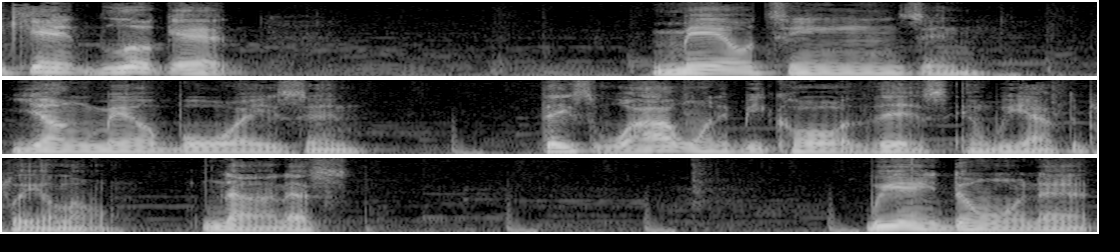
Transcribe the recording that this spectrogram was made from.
can't look at male teens and young male boys and they say, well, I want to be called this and we have to play along. Nah, that's, we ain't doing that.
